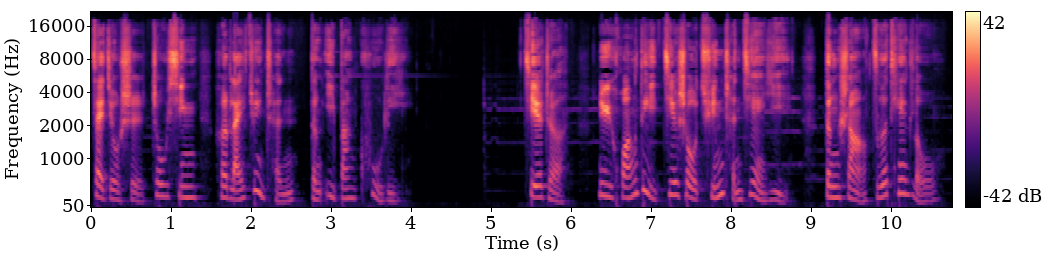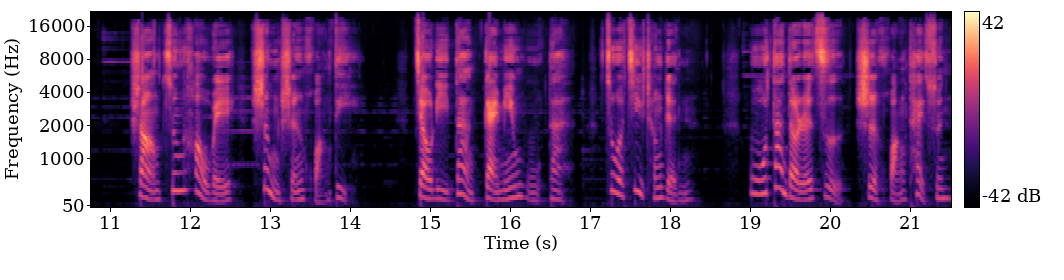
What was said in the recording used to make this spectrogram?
再就是周兴和来俊臣等一般酷吏。接着，女皇帝接受群臣建议，登上则天楼，上尊号为圣神皇帝，叫李旦改名武旦，做继承人。武旦的儿子是皇太孙。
